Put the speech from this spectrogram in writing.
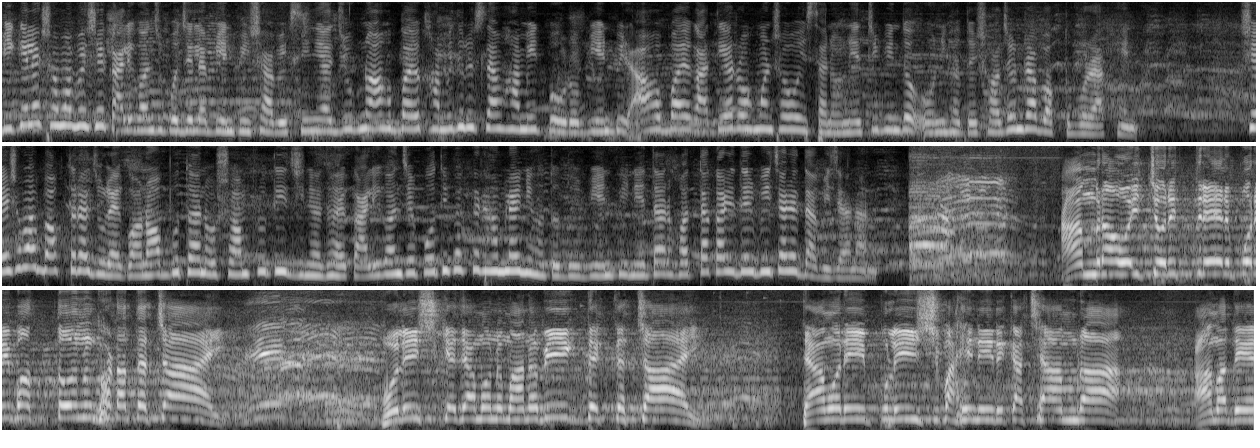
বিকেলে সমাবেশে কালীগঞ্জ উপজেলা বিএনপির সাবেক সিনিয়র যুগ্ম আহ্বায়ক হামিদুল ইসলাম হামিদ, পৌর বিএনপির আহ্বায়ক আতিয়ার রহমান সহ স্থানীয় নেতৃবৃন্দ ও নিহত স্বজনরা বক্তব্য রাখেন। সে সময় বক্তারা জুলাই গণ অভ্যুত্থান ও সম্প্রতি ঝিনাইদহের কালীগঞ্জে প্রতিপক্ষের হামলায় নিহত দুই বিএনপি নেতার হত্যাকারীদের বিচারের দাবি জানান। আমরা ওই চরিত্রের পরিবর্তন ঘটাতে চাই। পুলিশকে যেমন মানবিক দেখতে চাই, তেমনি পুলিশ বাহিনীর কাছে আমরা আমাদের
